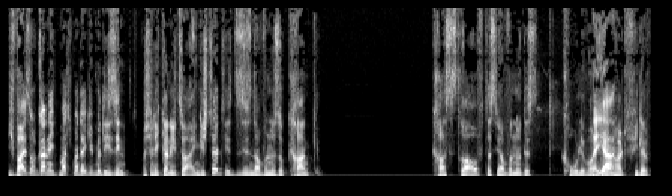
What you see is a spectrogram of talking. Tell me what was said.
Ich weiß auch gar nicht, manchmal denke ich mir, die sind wahrscheinlich gar nicht so eingestellt, die, die sind einfach nur so krank, krass drauf, dass sie einfach nur das Kohle wollen. Naja. Die halt viele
